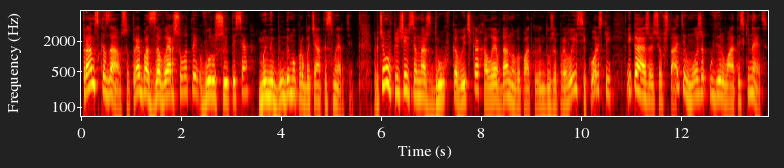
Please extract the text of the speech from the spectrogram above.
Трамп сказав, що треба завершувати, ворушитися. Ми не будемо пробачати смерті. Причому включився наш друг в кавичках, але в даному випадку він дуже правий, Сікорський, і каже, що в штатів може увірватись кінець.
